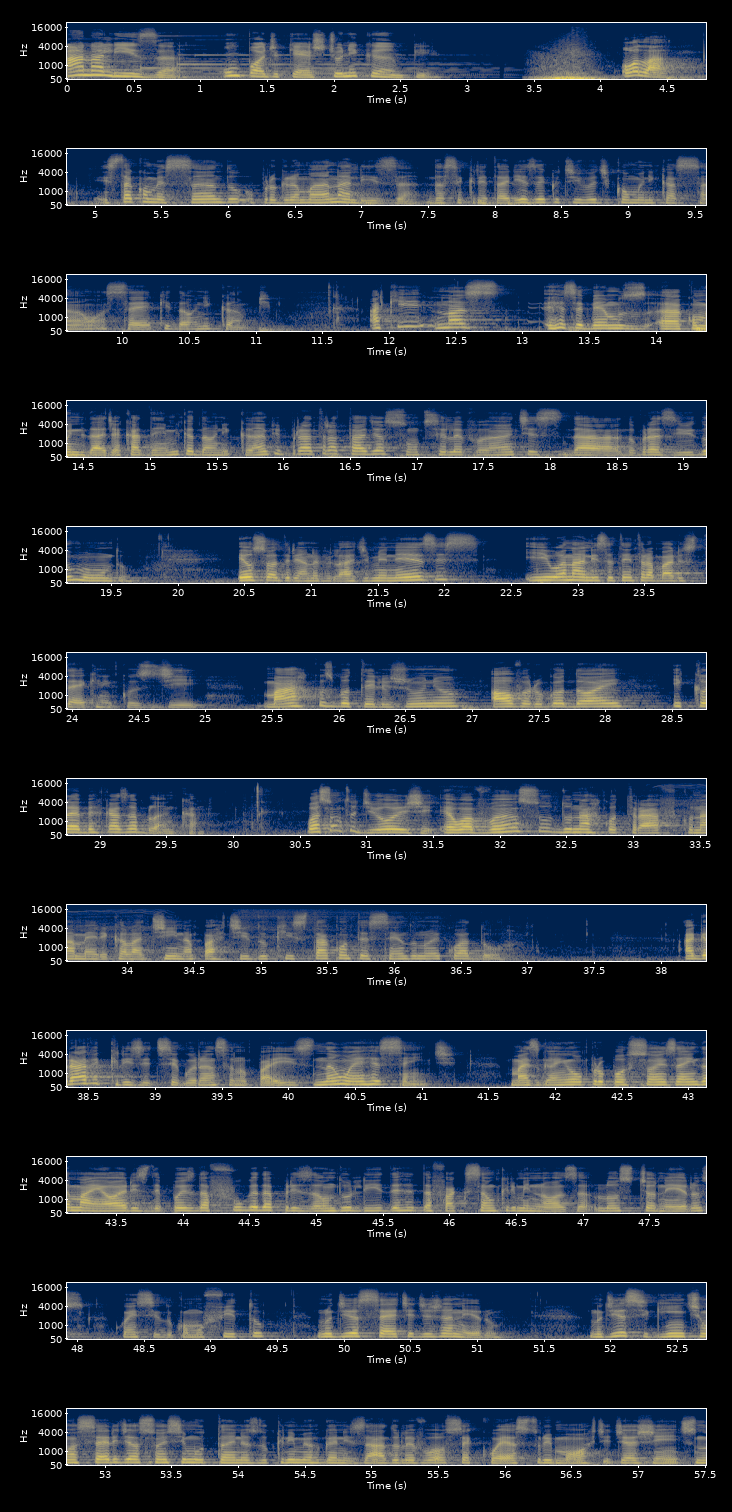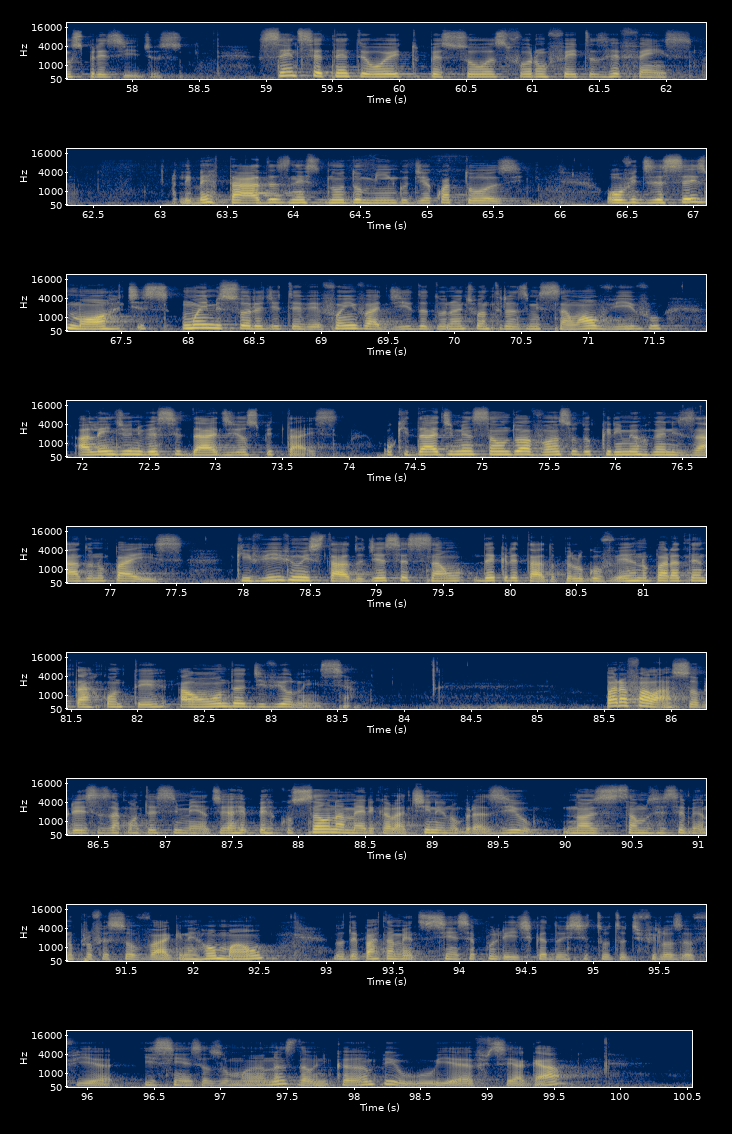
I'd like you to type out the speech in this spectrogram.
Analisa, um podcast Unicamp. Olá, está começando o programa Analisa, da Secretaria Executiva de Comunicação, a SEC, da Unicamp. Aqui nós recebemos a comunidade acadêmica da Unicamp para tratar de assuntos relevantes da, do Brasil e do mundo. Eu sou Adriana Vilar de Menezes e o analista tem trabalhos técnicos de Marcos Botelho Júnior, Álvaro Godoy e Kleber Casablanca. O assunto de hoje é o avanço do narcotráfico na América Latina a partir do que está acontecendo no Equador. A grave crise de segurança no país não é recente mas ganhou proporções ainda maiores depois da fuga da prisão do líder da facção criminosa Los Choneros, conhecido como Fito, no dia 7 de janeiro. No dia seguinte, uma série de ações simultâneas do crime organizado levou ao sequestro e morte de agentes nos presídios. 178 pessoas foram feitas reféns, libertadas no domingo, dia 14. Houve 16 mortes, uma emissora de TV foi invadida durante uma transmissão ao vivo, além de universidades e hospitais, o que dá a dimensão do avanço do crime organizado no país, que vive um estado de exceção decretado pelo governo para tentar conter a onda de violência. Para falar sobre esses acontecimentos e a repercussão na América Latina e no Brasil, nós estamos recebendo o professor Wagner Romão, do Departamento de Ciência Política do Instituto de Filosofia e Ciências Humanas da Unicamp, o IFCH,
